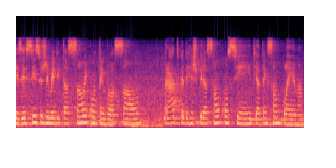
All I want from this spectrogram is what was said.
exercícios de meditação e contemplação, prática de respiração consciente e atenção plena,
